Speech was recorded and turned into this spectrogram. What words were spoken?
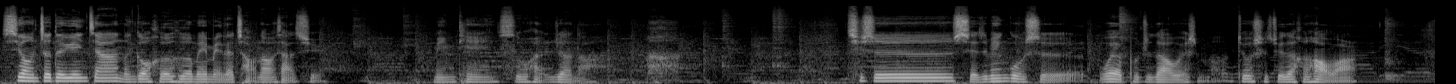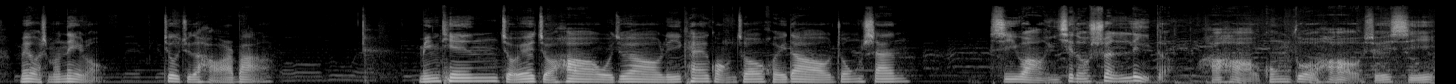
希望这对冤家能够和和美美的吵闹下去。明天似乎很热闹。其实写这篇故事，我也不知道为什么，就是觉得很好玩，没有什么内容，就觉得好玩罢了。明天九月九号，我就要离开广州，回到中山，希望一切都顺利的，好好工作，好好学习，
